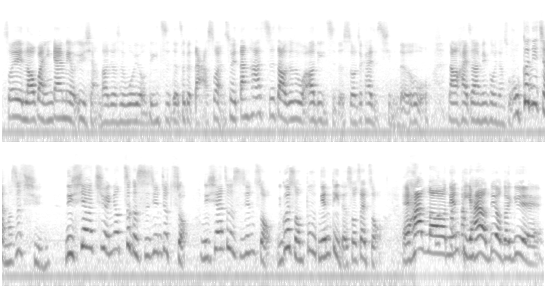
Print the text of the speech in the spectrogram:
所以老板应该没有预想到就是我有离职的这个打算。所以当他知道就是我要离职的时候，就开始请了我，然后还在那边跟我讲说：“我跟你讲的是请，你现在居然要这个时间就走？你现在这个时间走，你为什么不年底的时候再走？”哎，Hello，年底还有六个月。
